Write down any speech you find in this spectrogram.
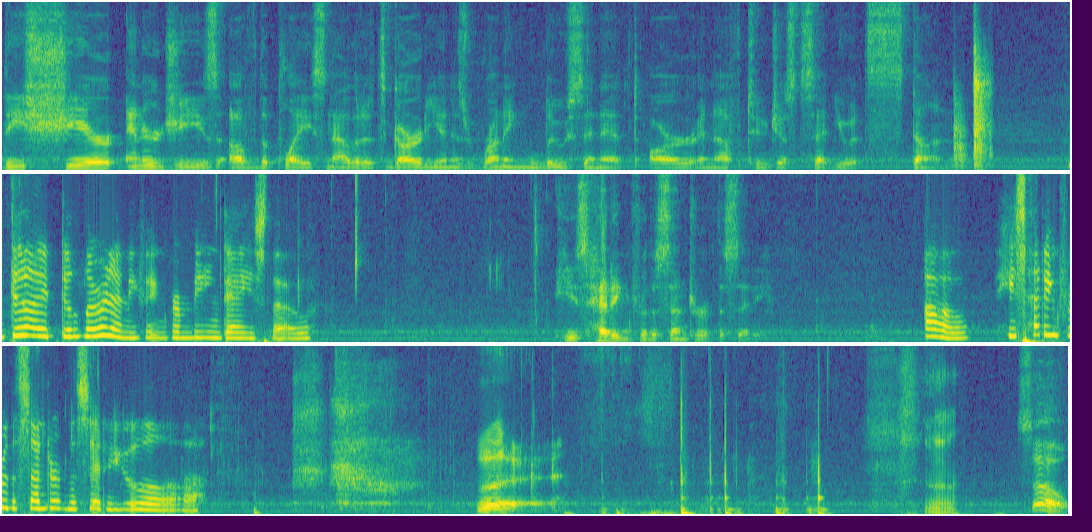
The sheer energies of the place, now that its guardian is running loose in it, are enough to just set you at stun. did I learn anything from being dazed though? He's heading for the center of the city. Oh, he's heading for the center of the city. Ugh. Ugh. Yeah. So,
